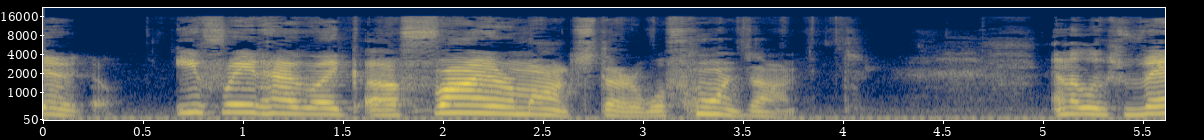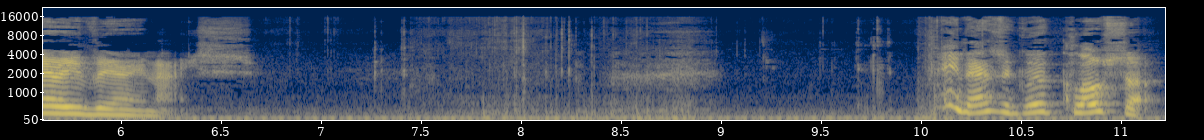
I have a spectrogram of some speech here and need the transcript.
There we go. Ifraid has like a fire monster with horns on it. And it looks very, very nice. Hey, that's a good close-up.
